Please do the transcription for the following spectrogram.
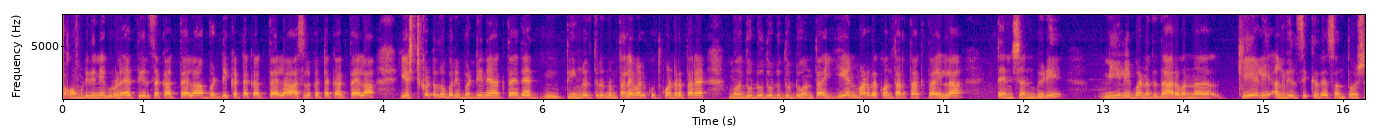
ತೊಗೊಂಡ್ಬಿಟ್ಟಿದ್ದೀನಿ ಗುರುಳೆ ತೀರ್ಸೋಕ್ಕಾಗ್ತಾಯಿಲ್ಲ ಬಡ್ಡಿ ಕಟ್ಟೋಕ್ಕಾಗ್ತಾಯಿಲ್ಲ ಅಸಲು ಕಟ್ಟೋಕ್ಕಾಗ್ತಾಯಿಲ್ಲ ಎಷ್ಟು ಕಟ್ಟಿದ್ರು ಬರೀ ಬಡ್ಡಿನೇ ಆಗ್ತಾ ಇದೆ, ತಿಂಗಳು ತಿರು ನಮ್ಮ ತಲೆ ಮೇಲೆ ಕೂತ್ಕೊಂಡಿರ್ತಾರೆ ದುಡ್ಡು ದುಡ್ಡು ದುಡ್ಡು ಅಂತ ಏನು ಮಾಡಬೇಕು ಅಂತ ಅರ್ಥ ಆಗ್ತಾ ಇಲ್ಲ. ಟೆನ್ಷನ್ ಬಿಡಿ. ನೀಲಿ ಬಣ್ಣದ ದಾರವನ್ನು ಕೇಳಿ ಅಂಗಡಿಯಲ್ಲಿ ಸಿಕ್ಕಿದ್ರೆ ಸಂತೋಷ.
